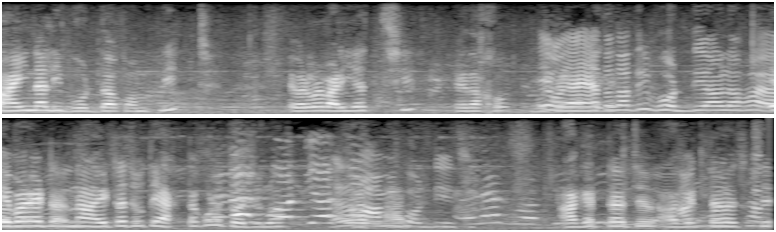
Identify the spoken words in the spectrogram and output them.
ফাইনালি ভোট দেওয়া কমপ্লিট এবার আবার বাড়ি যাচ্ছি। এ দেখো এত তাড়াতাড়ি ভোট দেওয়া হলে হয় এবার এটা না এটা যেহেতু একটা করে তো জন্য আমি ভোট দিয়েছি। আগেরটা হচ্ছে আগেরটা হচ্ছে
